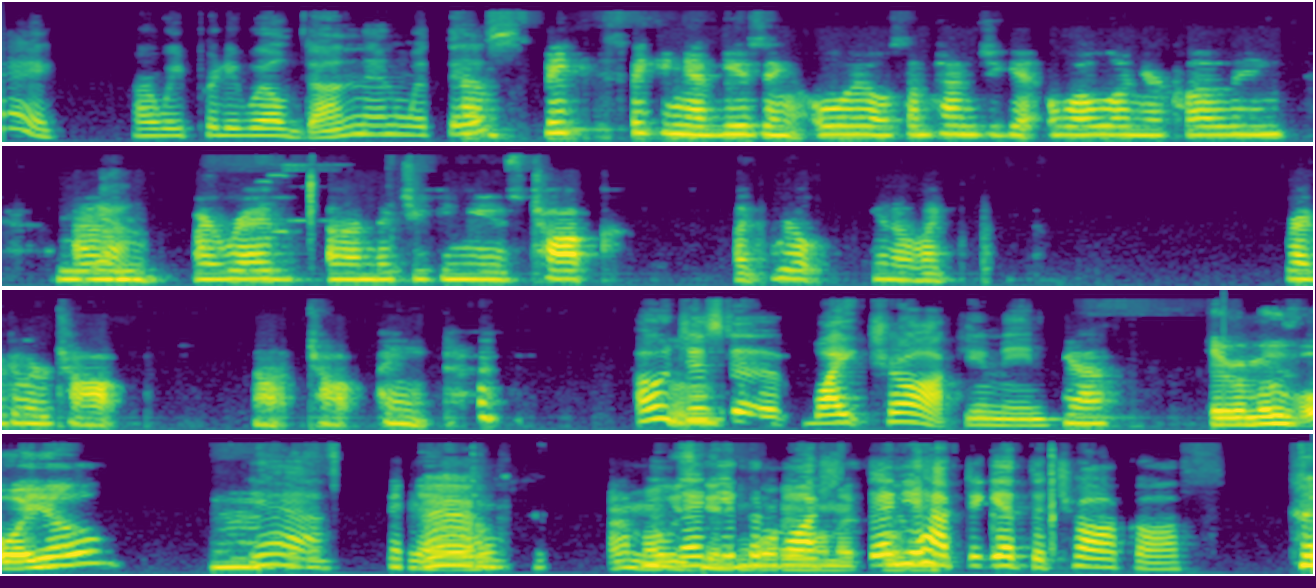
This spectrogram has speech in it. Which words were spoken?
Okay, are we pretty well done then with Um, this? speak, speaking of using oil, sometimes you get oil on your clothing. Yeah. Um, I read um, that you can use chalk, like real, you know, like regular chalk, not chalk paint. Oh, Mm. just a white chalk, you mean? Yeah. To remove oil? Yeah. No, I'm always Then you getting can oil wash, on my then you clothing. have to get the chalk off.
